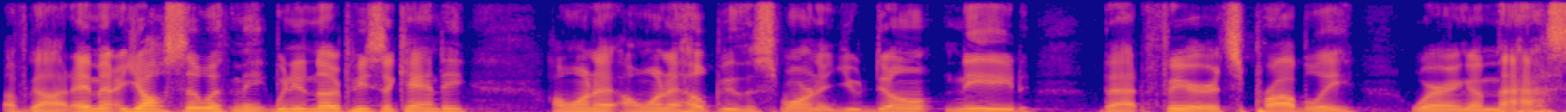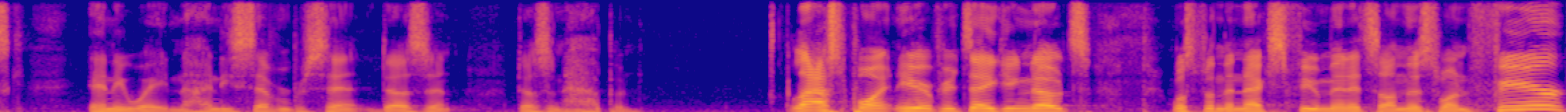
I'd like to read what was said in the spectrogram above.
of God. Amen. Are y'all still with me? We need another piece of candy. I want to I want to help you this morning. You don't need that fear, it's probably wearing a mask anyway. 97% doesn't doesn't happen. Last point here, if you're taking notes, we'll spend the next few minutes on this one. Fear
